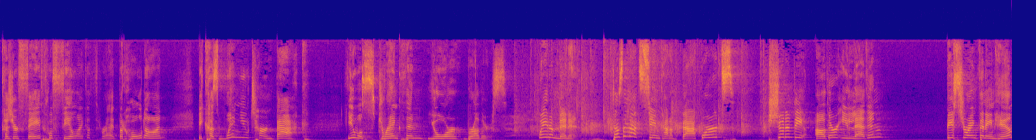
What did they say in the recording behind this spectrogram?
because your faith will feel like a thread, but hold on, because when you turn back, you will strengthen your brothers. Wait a minute. Doesn't that seem kind of backwards? Shouldn't the other 11 be strengthening him?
